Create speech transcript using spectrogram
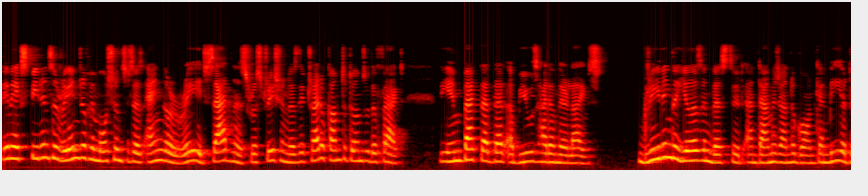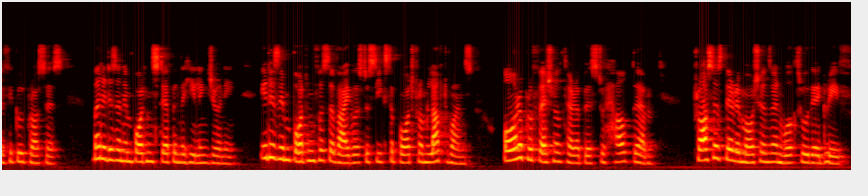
They may experience a range of emotions such as anger, rage, sadness, frustration as they try to come to terms with the fact, the impact that that abuse had on their lives. Grieving the years invested and damage undergone can be a difficult process, but it is an important step in the healing journey. It is important for survivors to seek support from loved ones or a professional therapist to help them process their emotions and work through their grief.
